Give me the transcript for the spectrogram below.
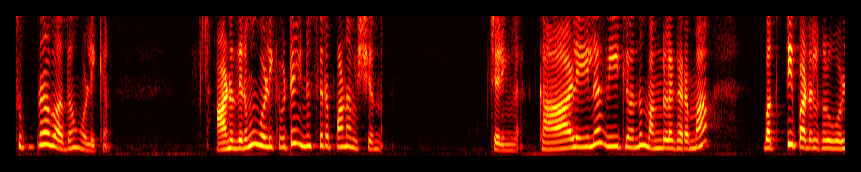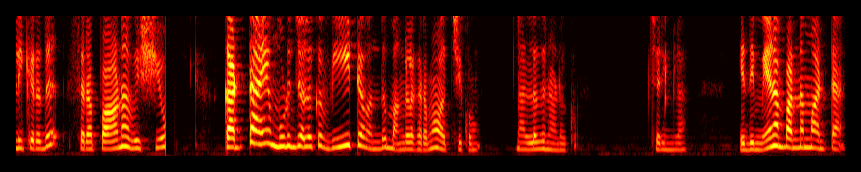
சுப்ரபாதம் ஒழிக்கணும். அனுதினமும் ஒழிக்க விட்டால் இன்னும் சிறப்பான விஷயம்தான். சரிங்களா? காலையில் வீட்டில் வந்து மங்களகரமாக பக்தி பாடல்கள் ஒழிக்கிறது சிறப்பான விஷயம். கட்டாயம் முடிஞ்ச அளவுக்கு வீட்டை வந்து மங்களகரமாக வச்சுக்கணும் நல்லது நடக்கும். சரிங்களா? எதுவுமே நான் பண்ண மாட்டேன்.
